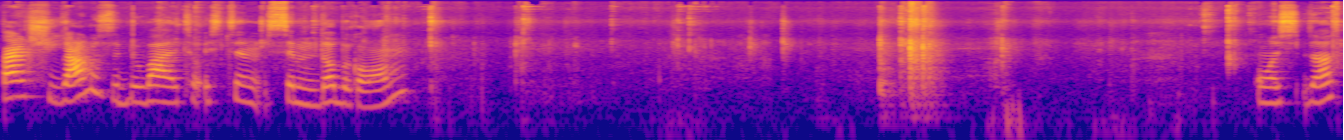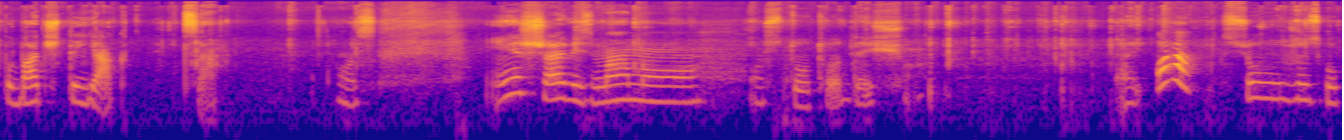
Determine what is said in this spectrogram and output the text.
Перший ярус забивається ось цим, цим добром. Ось, зараз побачите, як це. Ось. І ще візьмемо ось тут от дещо. Ой, а! Все вже з рук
